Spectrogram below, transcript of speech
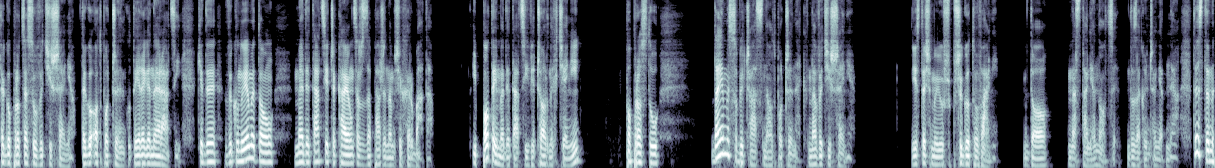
tego procesu wyciszenia, tego odpoczynku, tej regeneracji, kiedy wykonujemy tą medytację, czekając aż zaparzy nam się herbata. I po tej medytacji wieczornych cieni po prostu dajemy sobie czas na odpoczynek, na wyciszenie. Jesteśmy już przygotowani do nastania nocy, do zakończenia dnia. To jest ten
